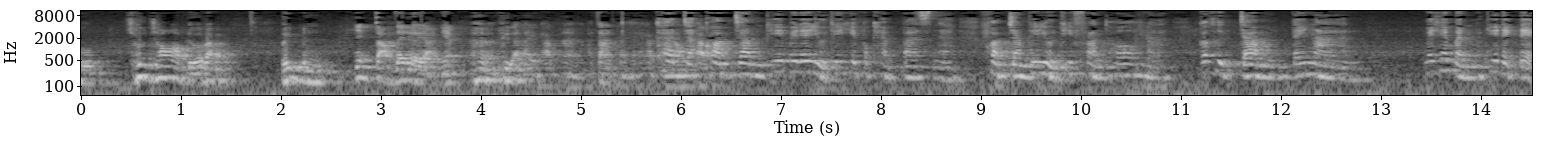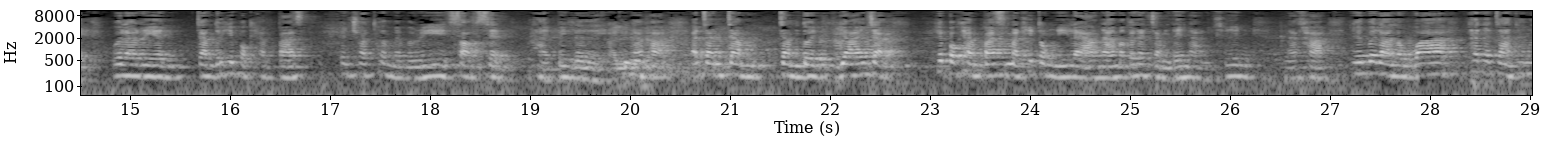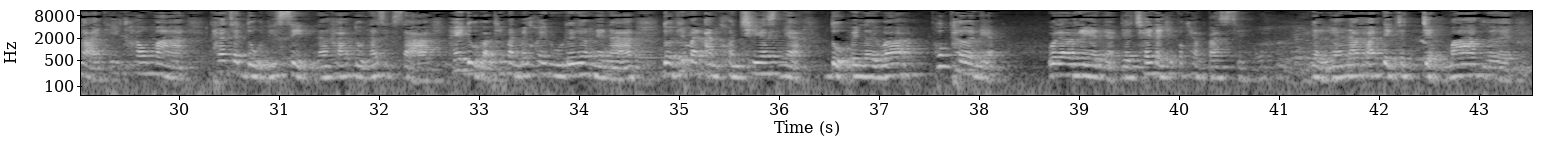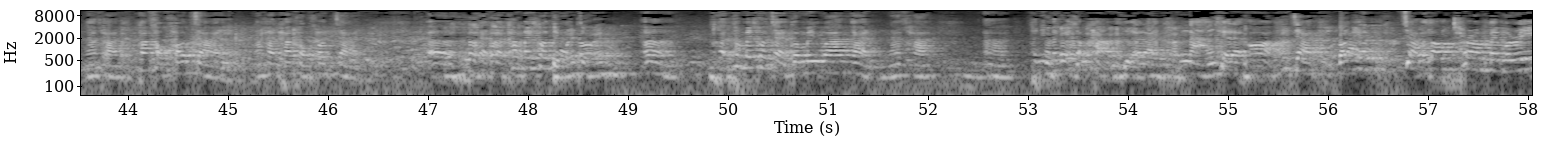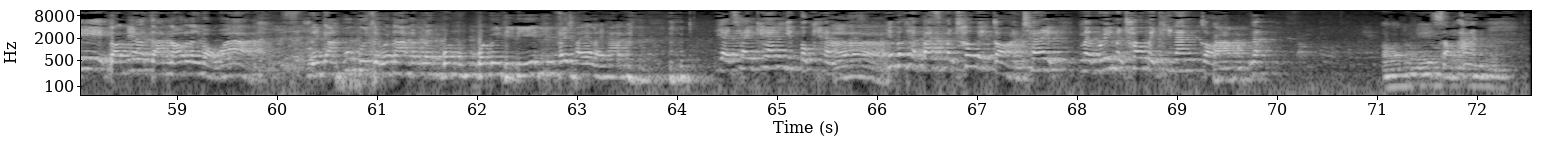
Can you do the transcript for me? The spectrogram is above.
ชื่นชอบหรือว่าแบบเฮ้ยมันเนี่ยจำได้เลยอะเนี่ยเออคืออะไรครับอ่าอาจารย์กันนะครับค่ะน้องจากครับความจำที่ไม่ได้อยู่ที่ฮิปโปแคมปัสนะความจำที่อยู่ที่ฟรอนทัลนะก็คือจำได้นาน ไม่ใช่เหมือนที่เด็กๆ เวลาเรียนจำด้วยฮิปโปแคมปัสเป็น short term memory สอบเสร็จหายไปเลยหายเลยนะคะอาจารย์จำจำโดยย้ายจากฮิปโปแคมปัสมาที่ตรงนี้แล้วนะ มันก็จะจำได้นานขึ้น นะคะเพราะฉะนั้นเวลาเราว่าท่านอาจารย์ทั้งหลายที่เข้ามา ถ้าจะดูนิสิตนะคะดูนักศึกษา ให้ดูแบบที่มันไม่ค่อยรู้เรื่องเนี่ยนะ โดยที่มัน unconscious เนี่ยดูไปเลยว่าพวกเธอเนี่ยเวลาเรียนเนี่ยอย่าใช้ในฮิปโปแคมปัสสิอย่างนี้ยนะคะ เด็กจะเจ็บมากเลยนะคะ ถ้าเขาเข้าใจนะคะ ถ้าเขาเข้าใจเอ่อแต่แต่ถ้าไม่เข้าใจเจ็บไหมเจ็ก็บไหมเออถ้าถ้าไม่เข้าใจก็ไม่ว่ากันนะคะอ่าทีนี้ เมื่อกี้คำถามคืออะไร หนังคืออะไรอ้อจากตอนนี้จาก long term memory ตอนนี้อาจารย์น้องเลยบอกว่า ในการพูดคุยเสวนากันบนบนเวทีนี้ให้ใช้อะไรฮะอย่าใช้แค่ฮิปโปแคมปัสอ่าฮิปโปแคมปัสมันเข้าไปก่อนใช่ memory มันเข้าไปที่นั่นก่อนครับนะอ๋อตรงนี้สองอัน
